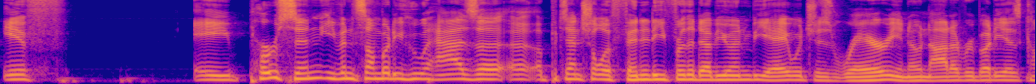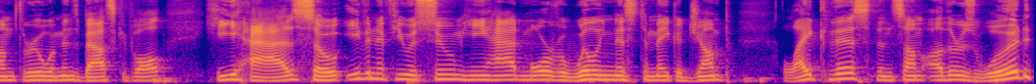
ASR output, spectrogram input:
if a person, even somebody who has a, a, potential affinity for the WNBA, which is rare, you know, not everybody has come through women's basketball. He has. So even if you assume he had more of a willingness to make a jump like this than some others would,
